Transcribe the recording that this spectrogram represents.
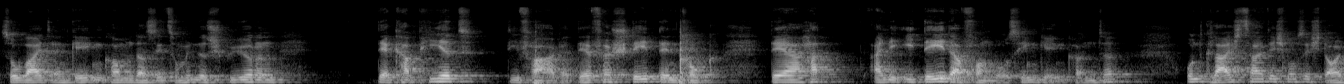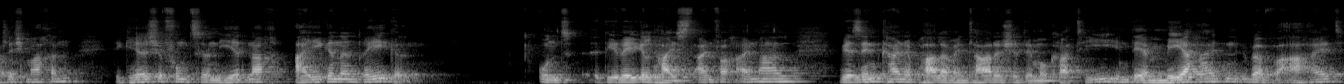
so weit entgegenkommen, dass sie zumindest spüren, der kapiert die Frage, der versteht den Druck, der hat eine Idee davon, wo es hingehen könnte. Und gleichzeitig muss ich deutlich machen, die Kirche funktioniert nach eigenen Regeln. Und die Regel heißt einfach einmal, wir sind keine parlamentarische Demokratie, in der Mehrheiten über Wahrheit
